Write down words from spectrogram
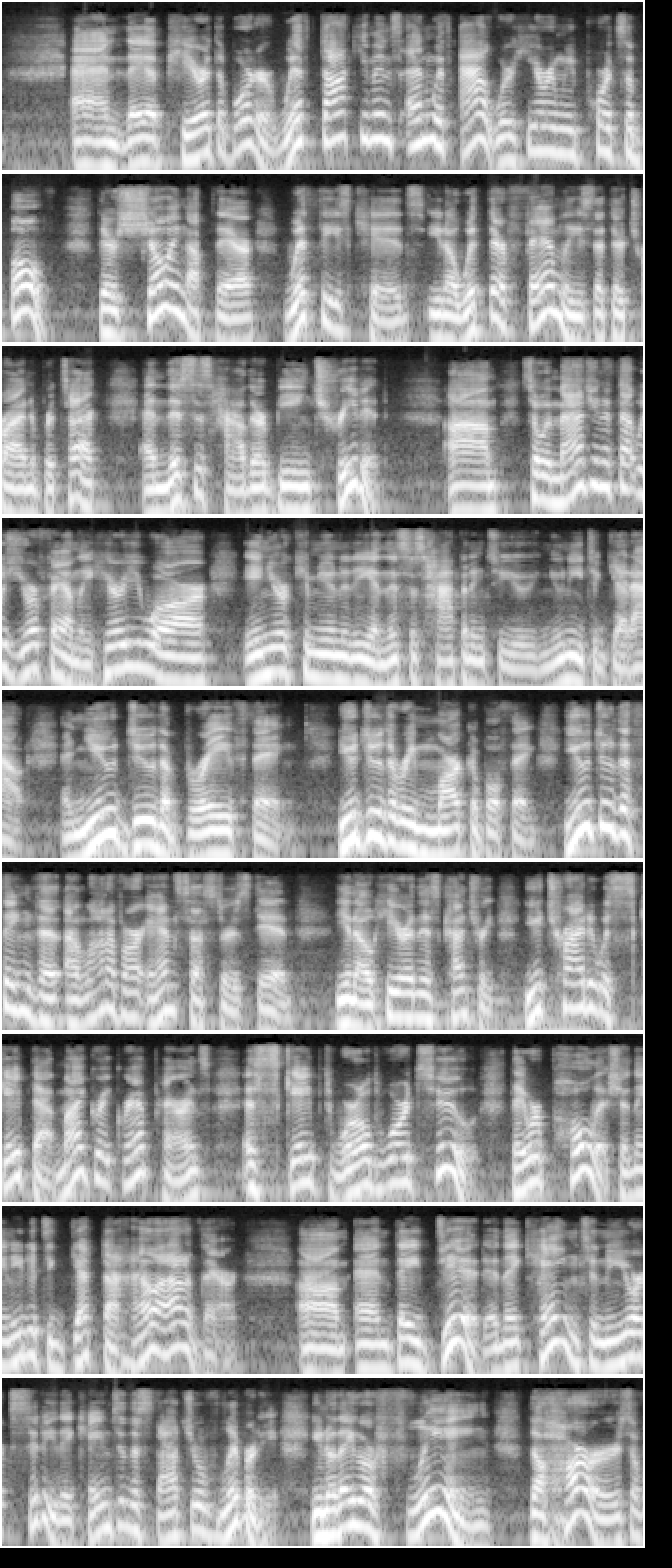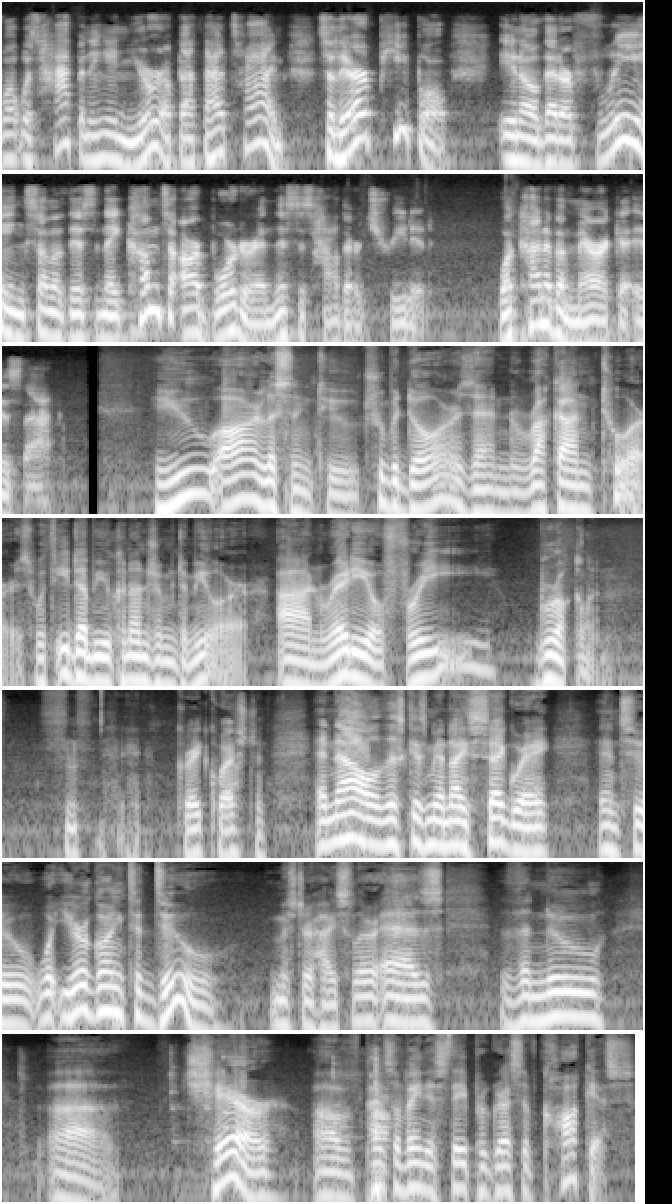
and they appear at the border with documents and without. We're hearing reports of both. They're showing up there with these kids, you know, with their families that they're trying to protect, and this is how they're being treated. Um, so imagine if that was your family. Here you are in your community, and this is happening to you, and you need to get out. And you do the brave thing. You do the remarkable thing. You do the thing that a lot of our ancestors did, you know, here in this country. You try to escape that. My great grandparents escaped World War II. They were Polish and they needed to get the hell out of there. Um, and they did, and they came to New York City. They came to the Statue of Liberty. You know, they were fleeing the horrors of what was happening in Europe at that time. So there are people, you know, that are fleeing some of this, and they come to our border, and this is how they're treated. What kind of America is that? You are listening to Troubadours and Raconteurs with E.W. Conundrum Demure on Radio Free Brooklyn. Great question. And now this gives me a nice segue into what you're going to do, Mr. Heisler, as the new uh, chair of Pennsylvania State Progressive Caucus.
